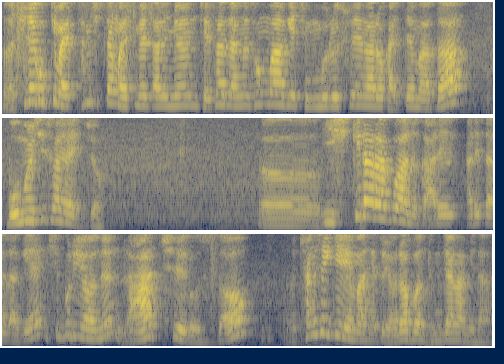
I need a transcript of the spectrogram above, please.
어, 출애굽기 30장 말씀에 따르면 제사장은 성막의 직무를 수행하러 갈 때마다 몸을 씻어야 했죠. 어, 이 씻기다라고 하는 그 아래 아래 단락에 히브리어는 라츠로서 창세기에만 해도 여러 번 등장합니다.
